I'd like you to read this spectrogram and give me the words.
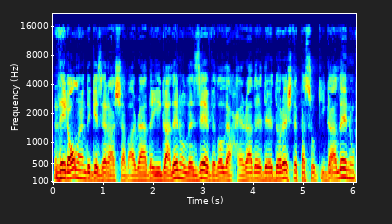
They don't learn the gezer hashava. Rather, yigalenu leze velo le'acher. Rather, they're doresh the pasuk yigalenu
